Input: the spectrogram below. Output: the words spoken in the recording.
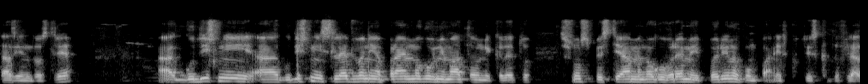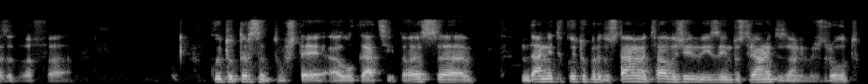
тази индустрия. Годишни, годишни изследвания правим много внимателни, където всъщност спестяваме много време и пари на компаниите, които искат да влязат в. Които търсят въобще локации. Тоест, данните, които предоставяме, това въжи и за индустриалните зони, между другото.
